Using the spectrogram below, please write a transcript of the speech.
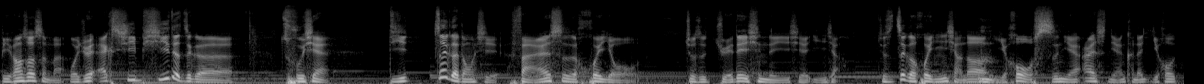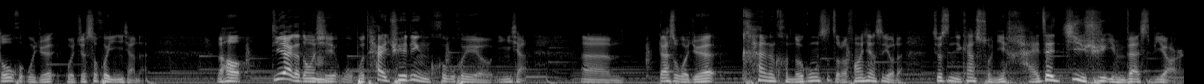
比方说什么？我觉得 XGP 的这个出现。的这个东西反而是会有，就是绝对性的一些影响，就是这个会影响到以后十年、二十年，可能以后都会，我觉得我觉得是会影响的。然后第二个东西，我不太确定会不会有影响，嗯，但是我觉得看很多公司走的方向是有的，就是你看索尼还在继续 invest VR，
